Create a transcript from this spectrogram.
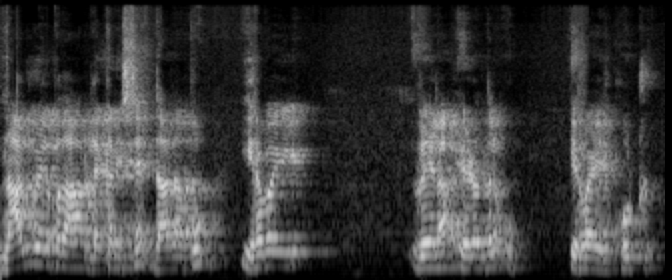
నాలుగు వేల పదహారు లెక్కనిస్తే దాదాపు ఇరవై వేల ఏడు వందల ఇరవై ఐదు కోట్లు.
